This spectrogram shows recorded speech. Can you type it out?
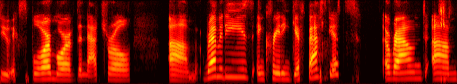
to explore more of the natural um, remedies and creating gift baskets around um,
